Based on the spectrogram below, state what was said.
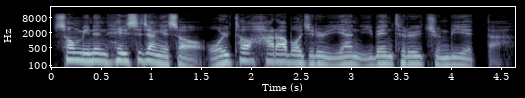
성민은 헬스장에서 월터 할아버지를 위한 이벤트를 준비했다.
